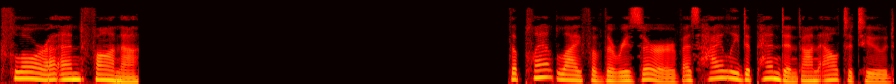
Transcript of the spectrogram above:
Flora and fauna The plant life of the reserve is highly dependent on altitude.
